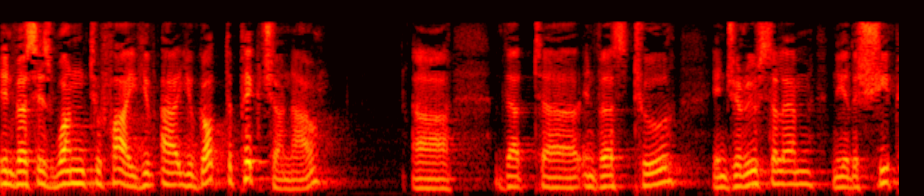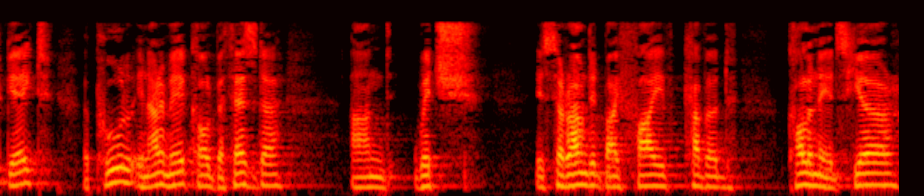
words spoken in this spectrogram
In verses 1 to 5, you've, uh, you've got the picture now. Uh, that uh, in verse 2, in Jerusalem, near the sheep gate, a pool in Aramaic called Bethesda, and which is surrounded by five covered colonnades. Here,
